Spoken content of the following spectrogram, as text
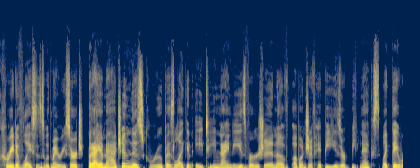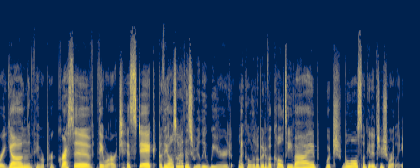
creative license with my research, but I imagine this group as like an 1890s version of a bunch of hippies or beatniks. Like they were young, they were progressive, they were artistic, but they also had this really weird, like a little bit of a culty vibe, which we'll also get into shortly.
